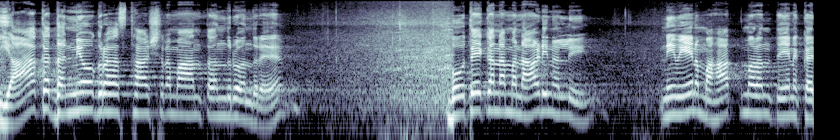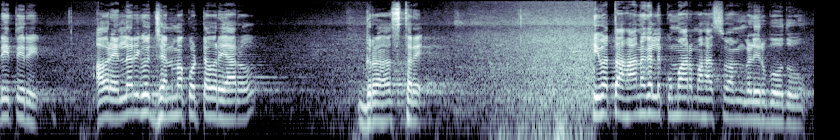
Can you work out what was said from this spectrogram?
ಯಾಕೆ ಧನ್ಯೋ ಗೃಹಸ್ಥಾಶ್ರಮ ಅಂತಂದರು ಅಂದರೆ ಬಹುತೇಕ ನಮ್ಮ ನಾಡಿನಲ್ಲಿ ನೀವೇನು ಮಹಾತ್ಮರಂತೇನು ಕರಿತೀರಿ, ಅವರೆಲ್ಲರಿಗೂ ಜನ್ಮ ಕೊಟ್ಟವರು ಯಾರು? ಗೃಹಸ್ಥರೇ. ಇವತ್ತು ಹಾನಗಲ್ಲಿ ಕುಮಾರ ಮಹಾಸ್ವಾಮಿಗಳಿರ್ಬೋದು,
